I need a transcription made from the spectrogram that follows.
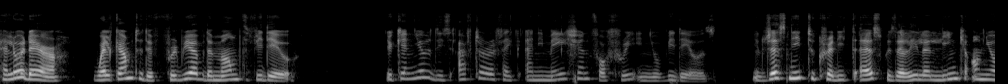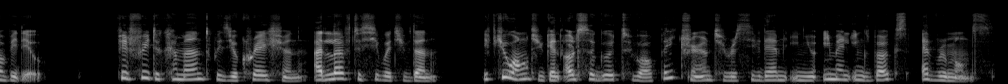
Hello there! Welcome to the Freebie of the Month video. You can use this After Effects animation for free in your videos. You just need to credit us with a little link on your video. Feel free to comment with your creation, I'd love to see what you've done. If you want, you can also go to our Patreon to receive them in your email inbox every month.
